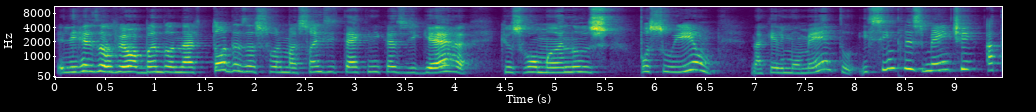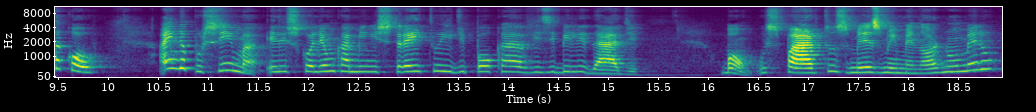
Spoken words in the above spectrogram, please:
ele resolveu abandonar todas as formações e técnicas de guerra que os romanos possuíam naquele momento e simplesmente atacou. Ainda por cima, ele escolheu um caminho estreito e de pouca visibilidade. Bom, os partos, mesmo em menor número,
